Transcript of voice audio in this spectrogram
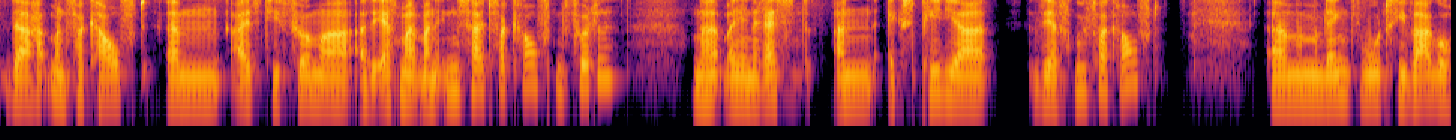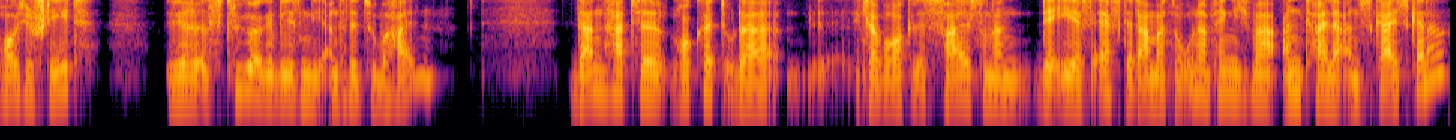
Da hat man verkauft, ähm, als die Firma, also erstmal hat man Insight verkauft, ein Viertel, und dann hat man den Rest an Expedia sehr früh verkauft. Ähm, wenn man denkt, wo Trivago heute steht, wäre es klüger gewesen, die Anteile zu behalten. Dann hatte Rocket, oder ich glaube, Rocket ist falsch, sondern der EFF, der damals noch unabhängig war, Anteile an Skyscanner.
